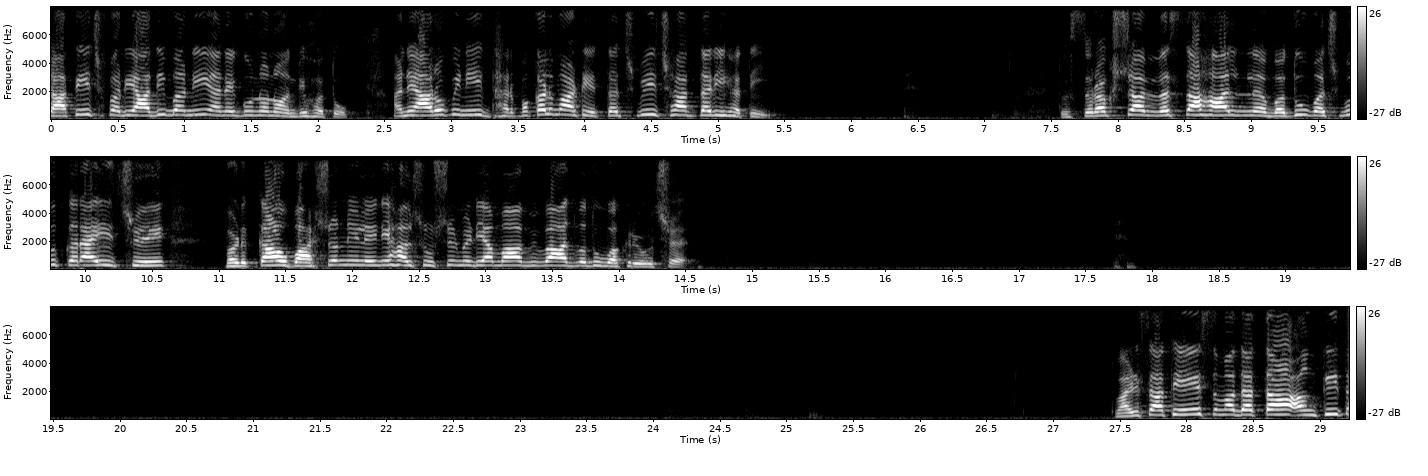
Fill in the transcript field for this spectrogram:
જાતે જ ફરિયાદી બની અને ગુનો નોંધ્યો હતો. અને આરોપીની ધરપકડ માટે તજવીજ હાથ ધરી હતી. તો સુરક્ષા વ્યવસ્થા હાલ વધુ મજબૂત કરાઈ છે. ભડકાઉ ભાષણને લઈને હાલ સોશિયલ મીડિયામાં વિવાદ વધુ વકર્યો છે. મારી સાથે સંવાદદાતા અંકિત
